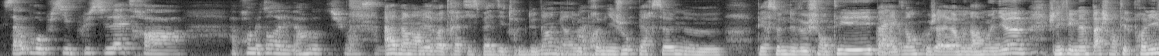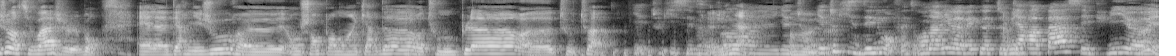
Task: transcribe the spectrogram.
ça ouvre aussi plus l'être à, à prendre le temps d'aller vers l'autre, tu vois. Ah ben dans les retraites il se passe des trucs de dingue. Hein. Le premier jour personne euh, personne ne veut chanter. Par Ouais. exemple quand j'arrive à mon harmonium, je les fais même pas chanter le premier jour, tu vois. Je bon et le dernier jour euh, on chante pendant un quart d'heure, tout le monde pleure, euh, tout tu vois. Il y a tout qui s'évapore, il y, a tout- il y a tout qui se dénoue en fait. On arrive avec notre Ah oui. carapace et puis Oui.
